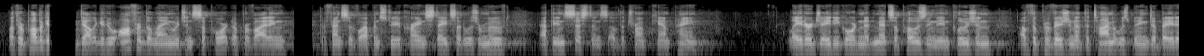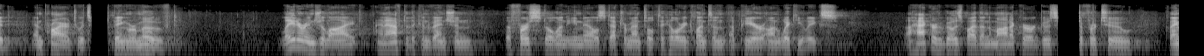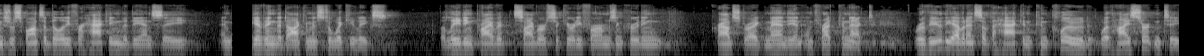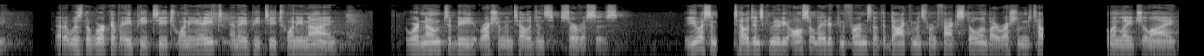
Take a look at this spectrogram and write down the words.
But the Republican delegate who offered the language in support of providing defensive weapons to Ukraine states that it was removed at the insistence of the Trump campaign. Later, J.D. Gordon admits opposing the inclusion of the provision at the time it was being debated and prior to its being removed. Later in July and after the convention, the first stolen emails detrimental to Hillary Clinton appear on WikiLeaks. A hacker who goes by the moniker Guccifer2 claims responsibility for hacking the DNC and giving the documents to WikiLeaks. But leading private cybersecurity firms, including CrowdStrike, Mandiant, and ThreatConnect, review the evidence of the hack and conclude with high certainty that it was the work of APT 28 and APT 29, who are known to be Russian intelligence services. The U.S. intelligence community also later confirms that the documents were in fact stolen by Russian intelligence. In late July,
